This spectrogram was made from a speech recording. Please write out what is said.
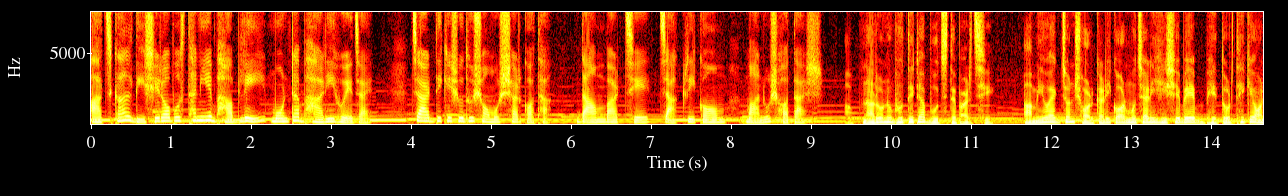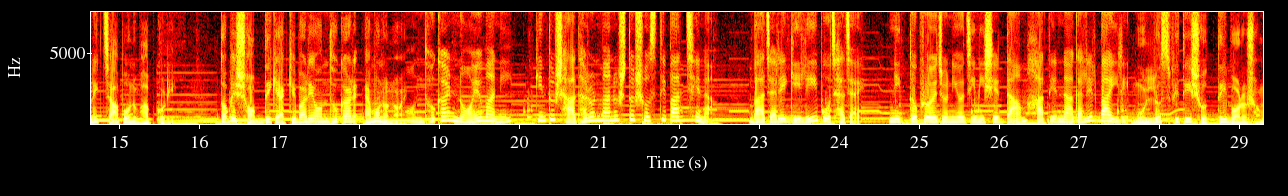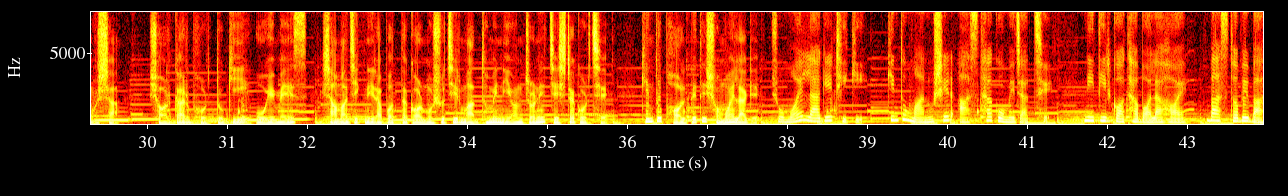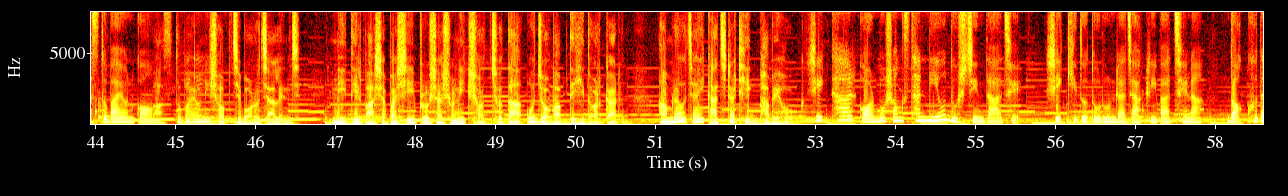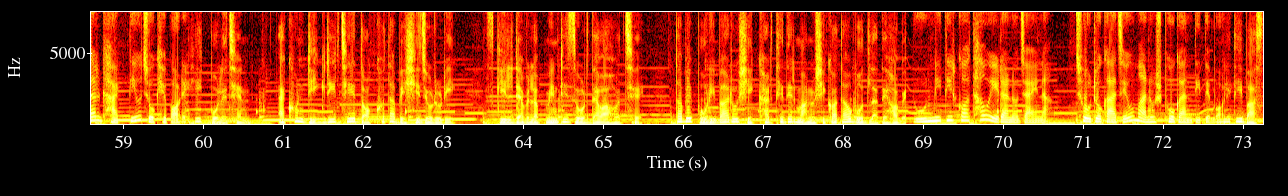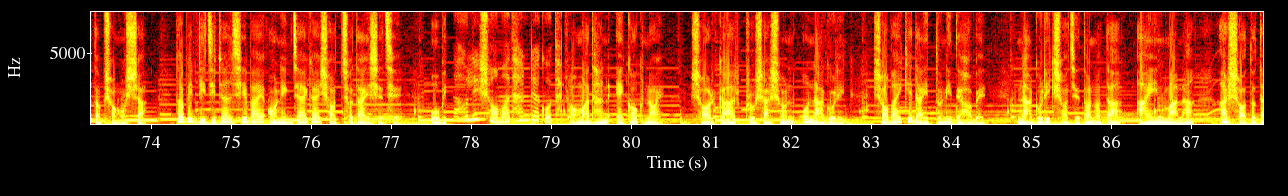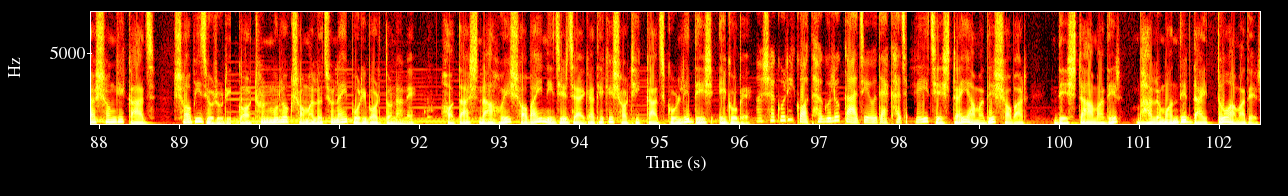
আজকাল দেশের অবস্থা নিয়ে ভাবলেই মনটা ভারী হয়ে যায়। চারদিকে শুধু সমস্যার কথা। দাম বাড়ছে চাকরি কম মানুষ হতাশ। আপনার অনুভূতিটা বুঝতে পারছি। আমিও একজন সরকারি কর্মচারী হিসেবে ভেতর থেকে অনেক চাপ অনুভব করি। তবে সব দিক একেবারে অন্ধকার এমনও নয়। অন্ধকার নয় মানি কিন্তু সাধারণ মানুষ তো স্বস্তি পাচ্ছে না। বাজারে গেলেই বোঝা যায় নিত্য প্রয়োজনীয় জিনিসের দাম হাতের নাগালের বাইরে। মূল্যস্ফীতি সত্যিই বড় সমস্যা। সরকার ভর্তুকি ওএমএস সামাজিক নিরাপত্তা কর্মসূচির মাধ্যমে নিয়ন্ত্রণের চেষ্টা করছে। কিন্তু ফল পেতে সময় লাগে। সময় লাগে ঠিকই কিন্তু মানুষের আস্থা কমে যাচ্ছে। নীতির কথা বলা হয় বাস্তবে বাস্তবায়ন কম। বাস্তবায়নই সবচেয়ে বড় চ্যালেঞ্জ নীতির পাশাপাশি প্রশাসনিক স্বচ্ছতা ও জবাবদিহি দরকার। আমরাও চাই কাজটা ঠিকভাবে হোক। শিক্ষা আর কর্মসংস্থান নিয়েও দুশ্চিন্তা আছে। শিক্ষিত তরুণরা চাকরি পাচ্ছে না। দক্ষতার ঘাটতিও চোখে পড়ে। ঠিক বলেছেন। এখন ডিগ্রির চেয়ে দক্ষতা বেশি জরুরি। স্কিল ডেভেলপমেন্টে জোর দেওয়া হচ্ছে। তবে পরিবার ও শিক্ষার্থীদের মানসিকতাও বদলাতে হবে। দুর্নীতির কথাও এড়ানো যায় না। ছোট কাজেও মানুষ ভোগান্তিতে পড়ে। দুর্নীতি বাস্তব সমস্যা। তবে ডিজিটাল সেবায় অনেক জায়গায় স্বচ্ছতা এসেছে। তাহলে সমাধানটা কোথায়? সমাধান একক নয়। সরকার প্রশাসন ও নাগরিক। সবাইকে দায়িত্ব নিতে হবে। নাগরিক সচেতনতা আইন মানা আর সততার সঙ্গে কাজ সবই জরুরি। গঠনমূলক সমালোচনাই পরিবর্তন আনে। হতাশ না হয়ে সবাই নিজের জায়গা থেকে সঠিক কাজ করলে দেশ এগোবে। আশা করি কথাগুলো কাজেও দেখা যায়। এই চেষ্টাই আমাদের সবার। দেশটা আমাদের ভালো মন্দের দায়িত্বও আমাদের।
